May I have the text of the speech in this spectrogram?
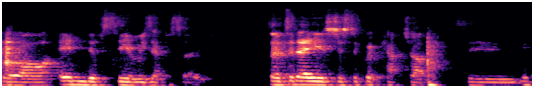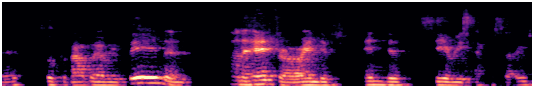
for our end of series episode. So today is just a quick catch up to you know talk about where we've been and plan ahead for our end of end of series episode.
